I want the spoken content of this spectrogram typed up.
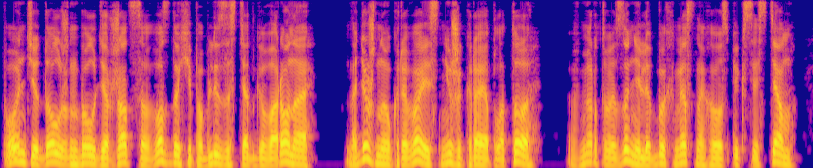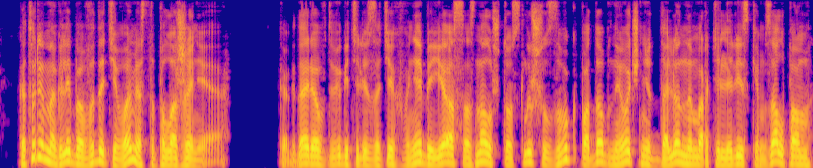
Понти должен был держаться в воздухе поблизости от Говорона, надежно укрываясь ниже края плато, в мертвой зоне любых местных ауспик-систем, которые могли бы выдать его местоположение. Когда рев двигателей затих в небе, я осознал, что слышу звук, подобный очень отдаленным артиллерийским залпам,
